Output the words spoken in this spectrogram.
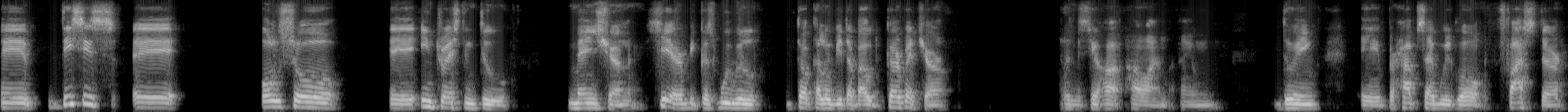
Uh, this is uh, also interesting to mention here because we will talk a little bit about curvature. Let me see how, how I'm, I'm doing. Uh, perhaps I will go faster.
